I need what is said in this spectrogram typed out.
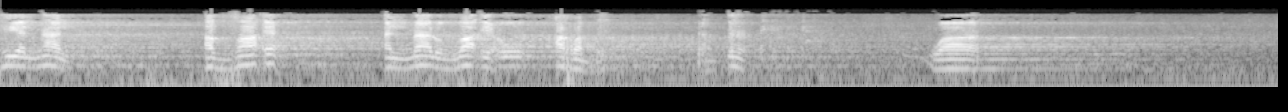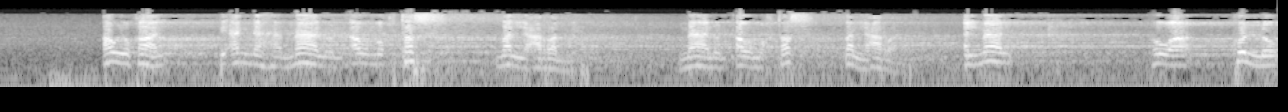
هي المال الضائع المال الضائع عن ربه. و أو يقال بأنها مال أو مختص ضل عن ربه. مال أو مختص ضل عن ربه. المال هو كل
